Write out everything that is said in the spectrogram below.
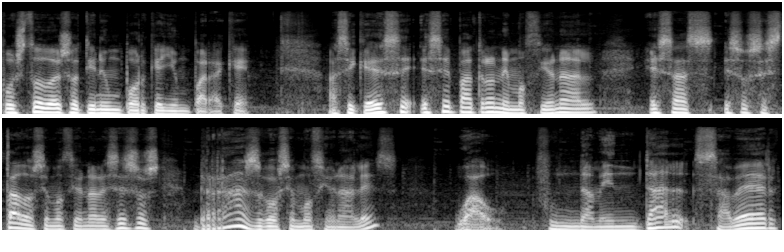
pues todo eso tiene un porqué y un para qué. Así que ese, ese patrón emocional, esos estados emocionales, esos rasgos emocionales, wow, fundamental saber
